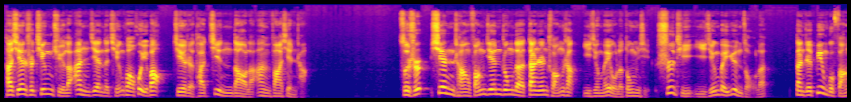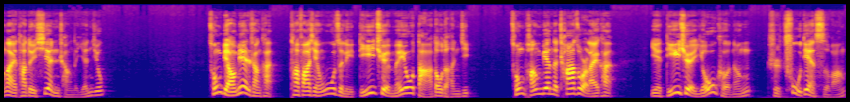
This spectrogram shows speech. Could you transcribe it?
他先是听取了案件的情况汇报，接着他进到了案发现场。此时，现场房间中的单人床上已经没有了东西，尸体已经被运走了，但这并不妨碍他对现场的研究。从表面上看，他发现屋子里的确没有打斗的痕迹。从旁边的插座来看。也的确有可能是触电死亡。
